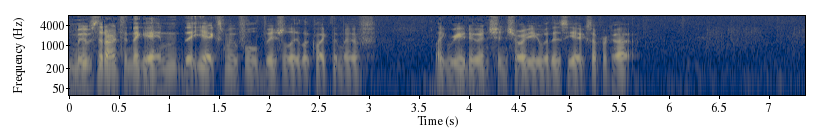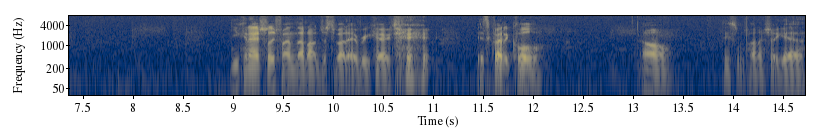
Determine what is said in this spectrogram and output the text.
Moves that aren't in the game, the EX move will visually look like the move. Like Ryudo and Shinshoryu with his EX uppercut. You can actually find that on just about every character. it's quite a cool. Oh, decent punish, I guess.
